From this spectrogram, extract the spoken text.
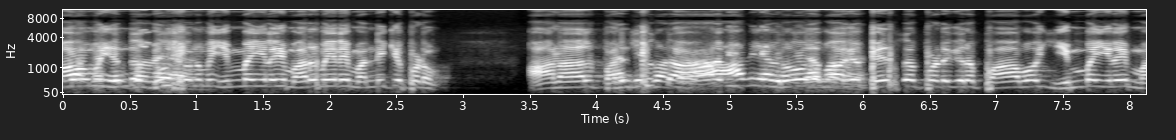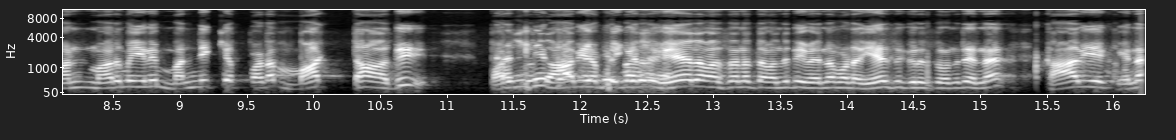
பாவமும் எந்த. தூஷணமும் இம்மையிலையும் மறுமையிலையும் மன்னிக்கப்படும் ஆனால் பரிசுத்த. ஆவிக்கு விரோதமாக. பேசப்படுகிற பாவம் இம்மையிலே மண் மறுமையிலே மன்னிக்கப்பட மாட்டாது பரிசுத்த ஆவி அப்படிங்கிறது. வேத வசனத்தை வந்துட்டு இவன் என்ன பண்ண இயேசு கிறிஸ்து வந்துட்டு என்ன காவிய என்ன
